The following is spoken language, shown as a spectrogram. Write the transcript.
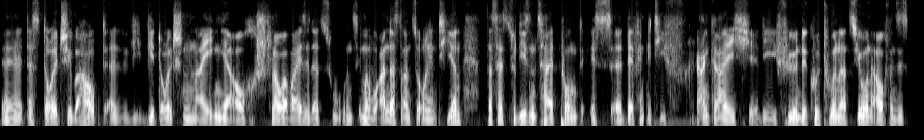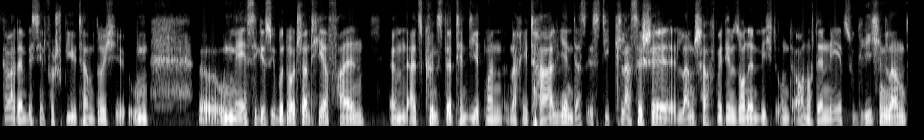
Äh, das Deutsche überhaupt, äh, wir Deutschen neigen ja auch schlauerweise dazu, uns immer woanders dran zu orientieren. Das heißt, zu diesem Zeitpunkt ist äh, definitiv Frankreich die führende Kulturnation, auch wenn sie es gerade ein bisschen verspielt haben durch un, unmäßiges über Deutschland herfallen. Ähm, als Künstler tendiert man nach Italien. Das ist die klassische Landschaft mit dem Sonnenlicht und auch noch der Nähe zu Griechenland.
